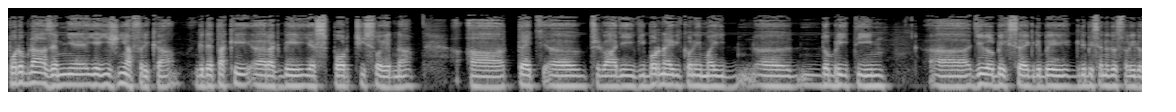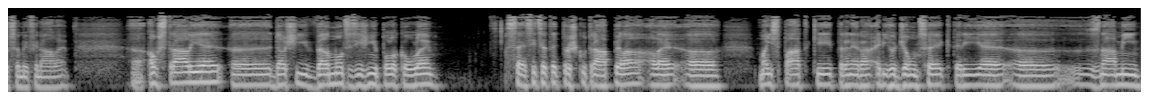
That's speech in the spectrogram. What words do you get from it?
Podobná země je Jižní Afrika, kde taky rugby je sport číslo jedna a teď předvádějí výborné výkony, mají dobrý tým, divil bych se, kdyby, kdyby se nedostali do semifinále. Austrálie, další velmoc z jižní polokoule, se sice teď trošku trápila, ale mají zpátky trenéra Eddieho Jonese, který je známý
